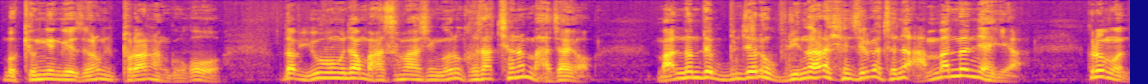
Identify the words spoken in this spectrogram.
뭐 경영계에서는 불안한 거고 그다음에 유 부부장 말씀하신 거는 그 자체는 맞아요. 맞는데 문제는 우리나라 현실과 전혀 안 맞는 얘기야. 그러면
